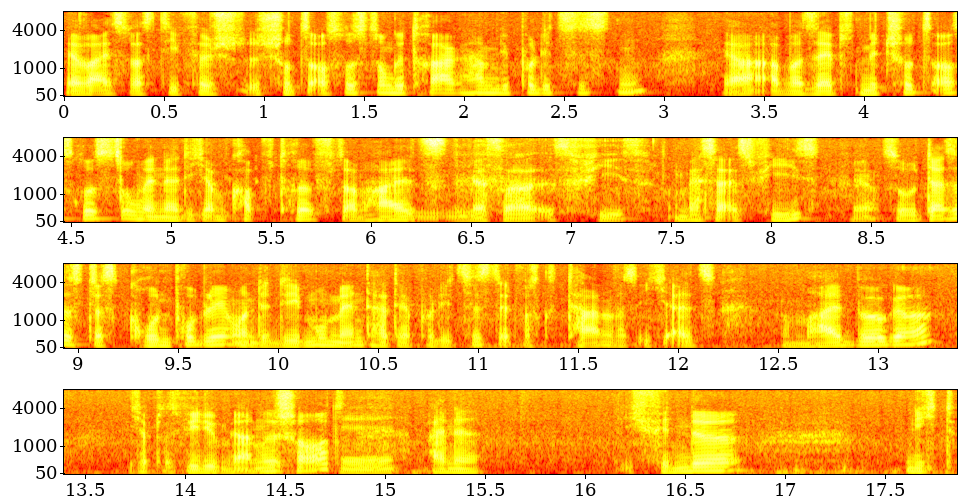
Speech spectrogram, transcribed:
Wer weiß, was die für Sch- Schutzausrüstung getragen haben, die Polizisten. Ja, aber selbst mit Schutzausrüstung, wenn er dich am Kopf trifft, am Hals, Messer ist fies. Messer ist fies. Ja. So, das ist das Grundproblem. Und in dem Moment hat der Polizist etwas getan, was ich als Normalbürger, ich habe das Video mir angeschaut, eine, ich finde, nicht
